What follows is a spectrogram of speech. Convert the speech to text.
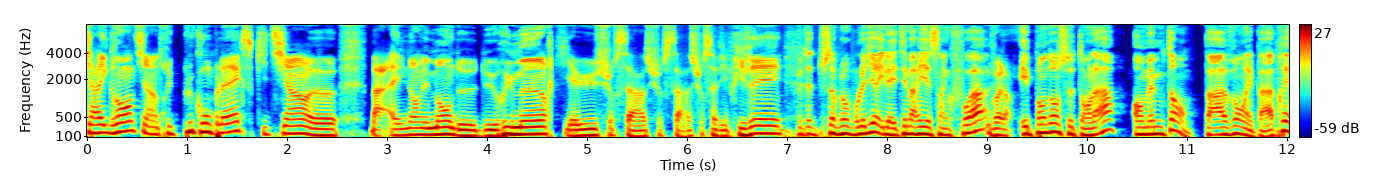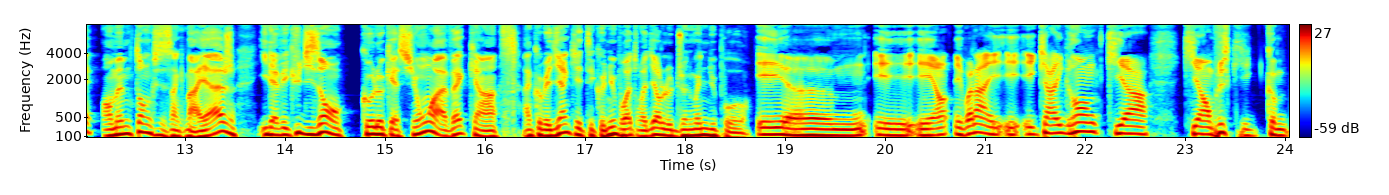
Cary Grant, il y a un truc plus complexe qui tient euh, bah, à énormément de, de rumeurs qu'il y a eu sur sa sur sa sur sa vie privée. Peut-être tout simplement pour le dire, il a été marié cinq fois. Voilà. Et pendant ce temps-là, en même temps, pas avant et pas après, en même temps que ces cinq mariages, il a vécu dix ans en colocation avec un, un comédien qui était connu pour être, on va dire, le John Wayne du pauvre. et euh, et, et et voilà et, et et Cary Grant qui a qui a en plus qui comme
